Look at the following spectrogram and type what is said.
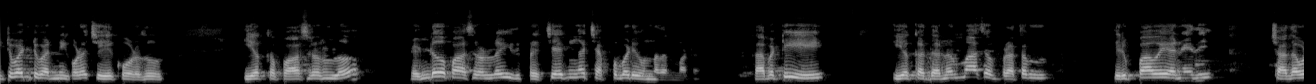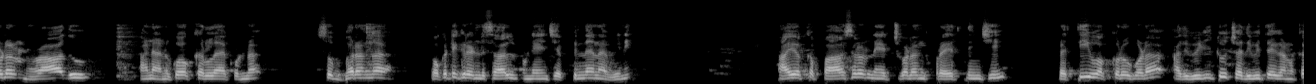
ఇటువంటివన్నీ కూడా చేయకూడదు. ఈ యొక్క పాసురంలో రెండవ పాసురంలో ఇది ప్రత్యేకంగా చెప్పబడి ఉన్నదన్నమాట. కాబట్టి ఈ యొక్క ధనుర్మాస వ్రతం తిరుప్పావై అనేది చదవడం రాదు అని అనుకోకర్లేకుండా శుభ్రంగా ఒకటికి రెండు సార్లు ఇప్పుడు నేను చెప్పిందని విని ఆ యొక్క పాసురం నేర్చుకోవడానికి ప్రయత్నించి ప్రతి ఒక్కరూ కూడా అది వింటూ చదివితే కనుక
